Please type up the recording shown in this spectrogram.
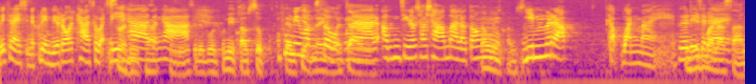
วิทยาลัยศรีนครินทร์วิโรธค่ะสวัสดีค่ะอาจารย์ค่ะสิริบูรณ์ผู้มีความสุขผู้มีความสุขเต็เปี่ยมในหัวใจมาเอาจริงๆแล้วเช้าๆมาเราต้องต้องมีความสุขยิ้มรับกับวันใหม่ เพื่อที่ยิ้มจะวันได้ละสาม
